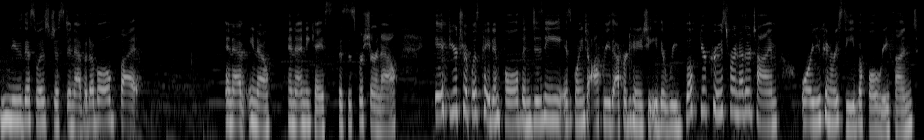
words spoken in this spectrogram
knew this was just inevitable, but in you know, in any case, this is for sure now. If your trip was paid in full, then Disney is going to offer you the opportunity to either rebook your cruise for another time or you can receive a full refund.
